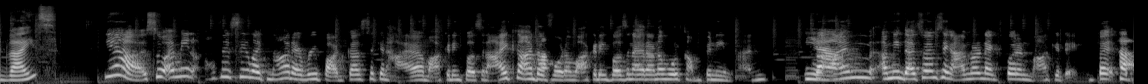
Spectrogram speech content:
advice Yeah. So, I mean, obviously, like, not every podcaster can hire a marketing person. I can't afford a marketing person. I run a whole company, man. Yeah. But I'm, I mean, that's why I'm saying I'm not an expert in marketing. But Huh.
